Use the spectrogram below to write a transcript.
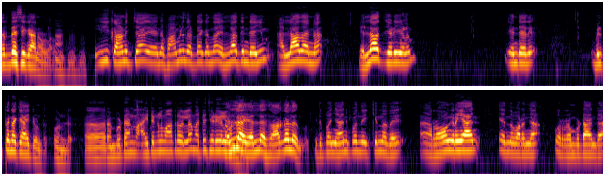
നിർദ്ദേശിക്കാനുള്ളത്. ഈ കാണിച്ച എന്നെ ഫാമിലി നട്ടേക്കുന്ന എല്ലാത്തിന്റെയും അല്ലാതെ തന്നെ എല്ലാ ചെടികളും എന്റെ വിൽപ്പനക്കായിട്ടുണ്ട് ഉണ്ട്. റംബൂട്ടാൻ ഐറ്റങ്ങൾ മാത്രമല്ല മറ്റു ചെടികളും അല്ല അല്ല സകലം. ഇതിപ്പോൾ ഞാനിപ്പോൾ നിൽക്കുന്നത് റോങ് റിയാൻ എന്ന് പറഞ്ഞ ഒരു റംബൂട്ടാന്റെ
